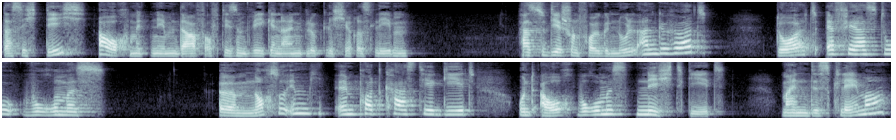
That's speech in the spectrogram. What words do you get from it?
dass ich dich auch mitnehmen darf auf diesem Weg in ein glücklicheres Leben. Hast du dir schon Folge 0 angehört? Dort erfährst du, worum es ähm, noch so im, im Podcast hier geht und auch worum es nicht geht. Meinen Disclaimer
